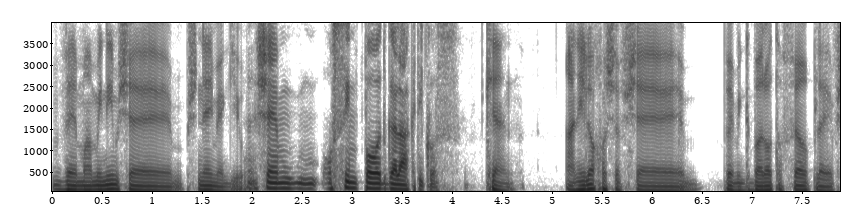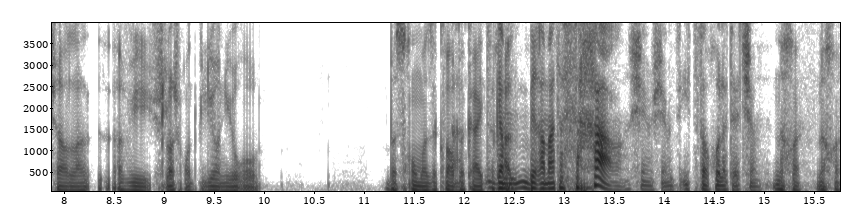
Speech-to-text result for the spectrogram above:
והם מאמינים ששניהם יגיעו. שהם עושים פה עוד גלקטיקוס. כן. אני לא חושב שבמגבלות הפייר פליי אפשר לה- להביא 300 מיליון יורו בסכום הזה כבר בקיץ אחד. גם ברמת השכר שהם, שהם יצטרכו לתת שם. נכון, נכון.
